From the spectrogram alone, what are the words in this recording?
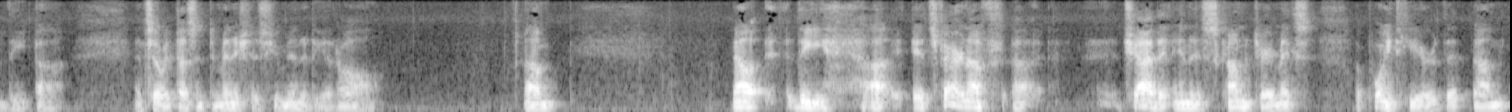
the and so it doesn't diminish his humanity at all. Um, now, the uh, it's fair enough. Uh, Chad, in his commentary, makes a point here that um,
